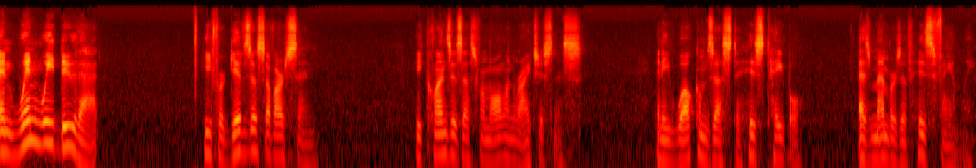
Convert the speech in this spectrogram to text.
And when we do that, he forgives us of our sin. He cleanses us from all unrighteousness. And he welcomes us to his table as members of his family.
